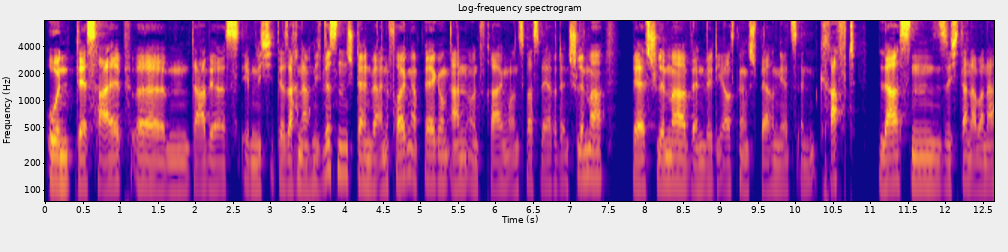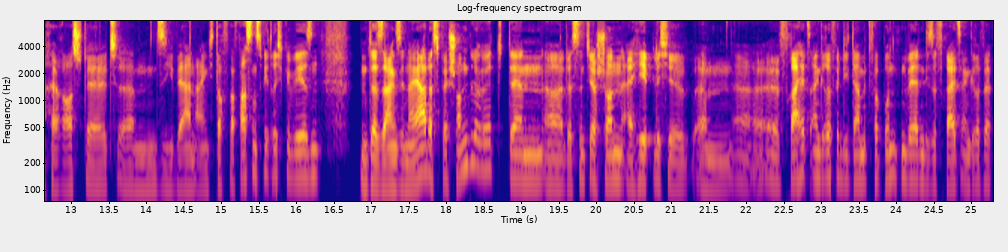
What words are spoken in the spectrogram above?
Und deshalb, ähm, da wir es eben nicht der Sache nach nicht wissen, stellen wir eine Folgenabwägung an und fragen uns, was wäre denn schlimmer? Wäre es schlimmer, wenn wir die Ausgangssperren jetzt in Kraft lassen, sich dann aber nachher herausstellt, ähm, sie wären eigentlich doch verfassungswidrig gewesen. Und da sagen sie, naja, das wäre schon blöd, denn äh, das sind ja schon erhebliche ähm, äh, Freiheitseingriffe, die damit verbunden werden. Diese Freiheitseingriffe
